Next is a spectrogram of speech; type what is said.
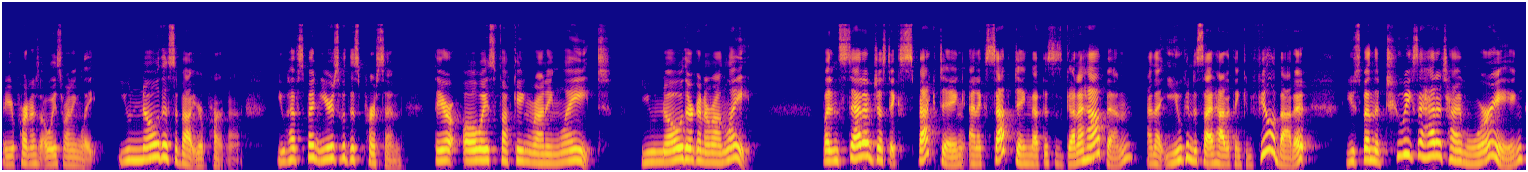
or your partner's always running late. You know this about your partner. You have spent years with this person. They are always fucking running late. You know they're going to run late. But instead of just expecting and accepting that this is going to happen and that you can decide how to think and feel about it, you spend the two weeks ahead of time worrying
